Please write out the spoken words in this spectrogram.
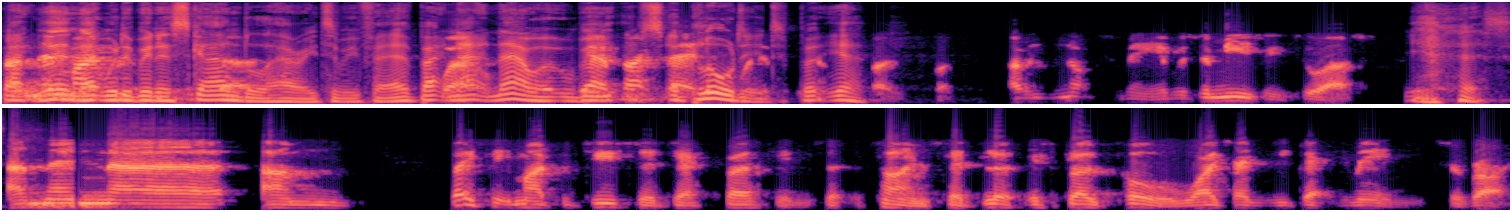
back then, that would have been a scandal, Harry. To be fair, back Well, now, now it would be yeah, back applauded. it But yeah, I mean, not to me. It was amusing to us. yes. And then, uh, um, basically, my producer Geoff Perkins at the time said, "Look, this bloke Paul, why don't you get him in to write?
